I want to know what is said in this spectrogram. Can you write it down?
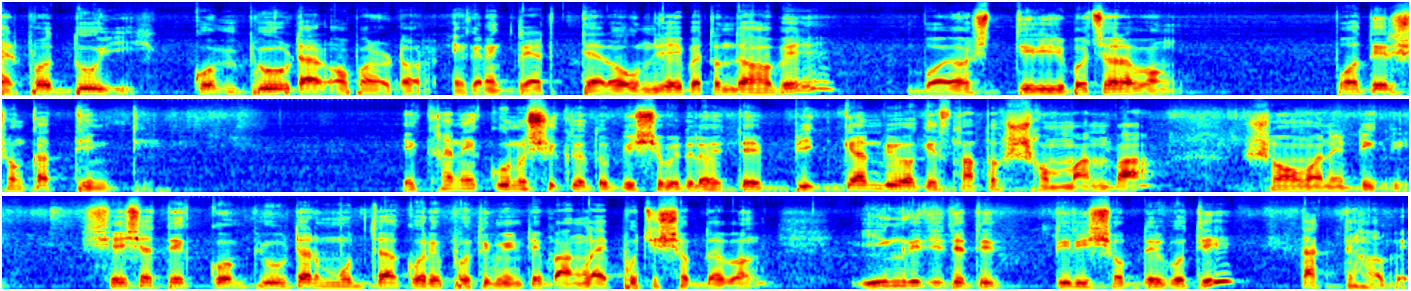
এরপর দুই, কম্পিউটার অপারেটর। এখানে গ্রেড তেরো অনুযায়ী বেতন দেওয়া হবে। বয়স তিরিশ বছর এবং পদের সংখ্যা তিনটি। এখানে কোনো স্বীকৃত বিশ্ববিদ্যালয় হইতে বিজ্ঞান বিভাগে স্নাতক সম্মান বা সমমানের ডিগ্রি। সেই সাথে কম্পিউটার মুদ্রা করে প্রতি মিনিটে বাংলায় পঁচিশ শব্দ এবং ইংরেজিতে তিরিশ শব্দের গতি থাকতে হবে।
